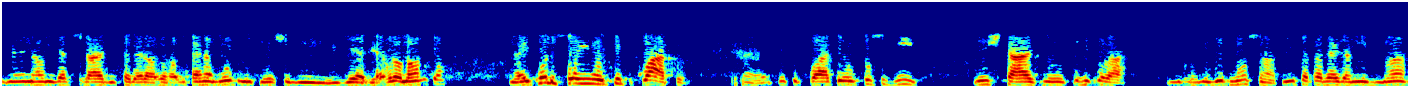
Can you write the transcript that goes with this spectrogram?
né, na Universidade Federal Rural de Pernambuco, no curso de Engenharia Agronômica. Né, e quando foi em 84, é, 84 eu consegui um estágio curricular no, no Grupo Monsanto. Isso através da minha irmã,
